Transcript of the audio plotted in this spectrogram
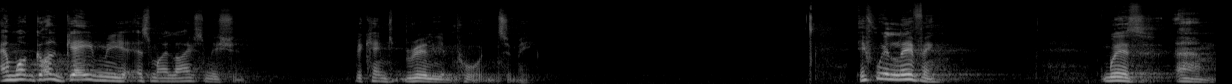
And what God gave me as my life's mission became really important to me. If we're living with um,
